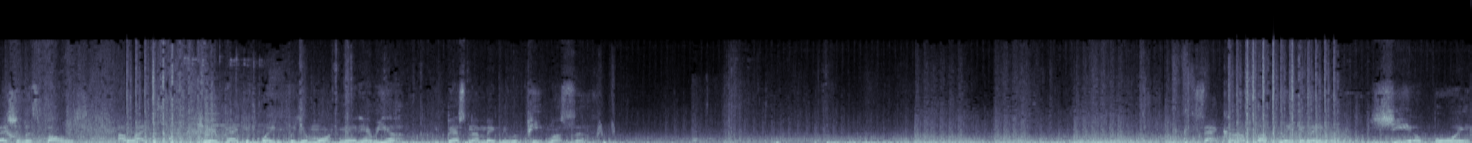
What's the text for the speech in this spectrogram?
Specialist bonus. I like it. Care package waiting for your mark. Man, hurry up. You best not make me repeat myself. SATCOM uplink enabled. Yeah, boy.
